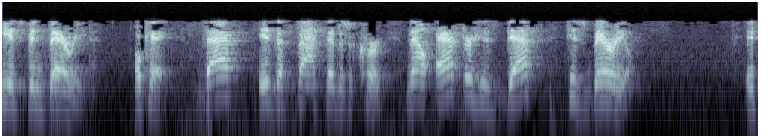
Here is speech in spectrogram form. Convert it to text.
He has been buried. Okay, that is a fact that has occurred. Now, after his death, his burial. It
